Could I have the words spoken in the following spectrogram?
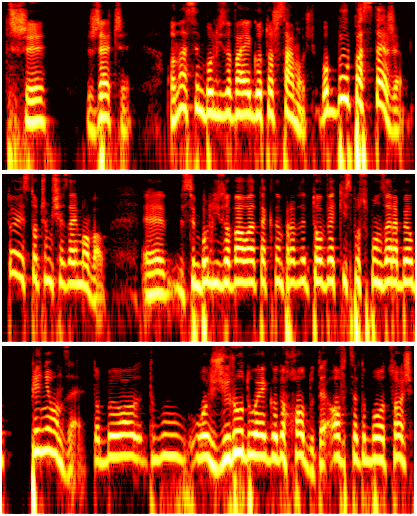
trzy rzeczy. Ona symbolizowała jego tożsamość, bo był pasterzem. To jest to, czym się zajmował. E, symbolizowała tak naprawdę to, w jaki sposób on zarabiał pieniądze. To było, to było źródło jego dochodu. Te owce to było coś,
